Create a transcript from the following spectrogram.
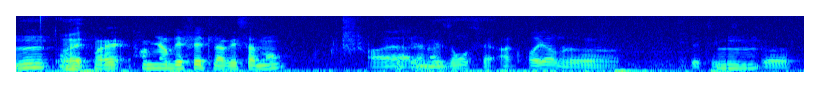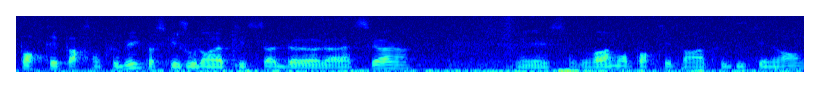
Hmm, Ouais. ouais, première défaite là récemment. Ouais, à la mal. maison, c'est incroyable euh, cette équipe Mhm. euh, portée par son public parce qu'ils jouent dans la petite salle de la Lazio. Mais ils sont vraiment portés par un public énorme.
